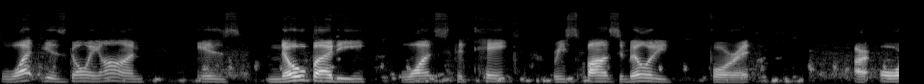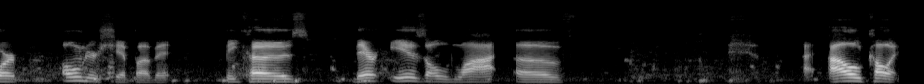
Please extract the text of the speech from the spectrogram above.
what is going on is nobody wants to take responsibility for it or, or ownership of it because there is a lot of I'll call it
